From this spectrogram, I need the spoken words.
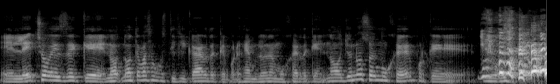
El hecho es de que no, no te vas a justificar de que, por ejemplo, una mujer de que no, yo no soy mujer porque.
